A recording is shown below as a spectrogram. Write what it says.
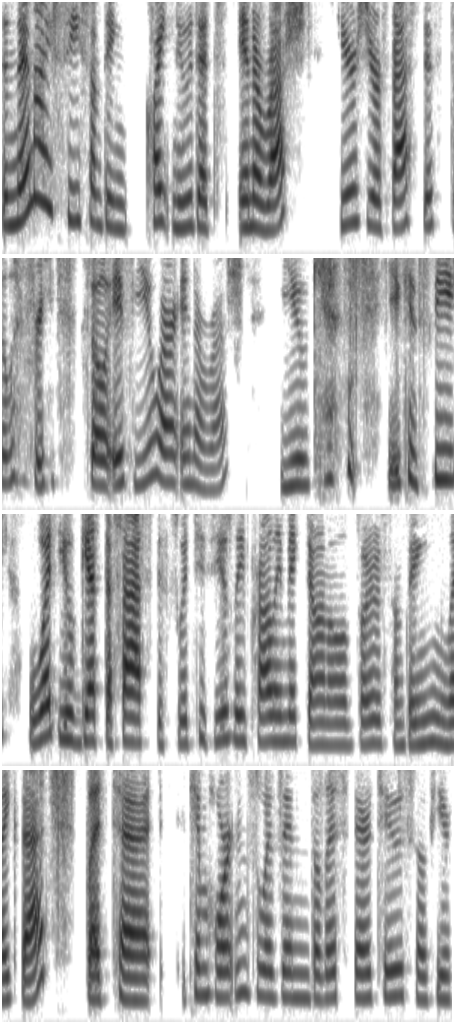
and then I see something quite new that's in a rush. Here's your fastest delivery. So if you are in a rush, you can you can see what you'll get the fastest, which is usually probably McDonald's or something like that. But uh, Tim Hortons was in the list there too. So if you're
